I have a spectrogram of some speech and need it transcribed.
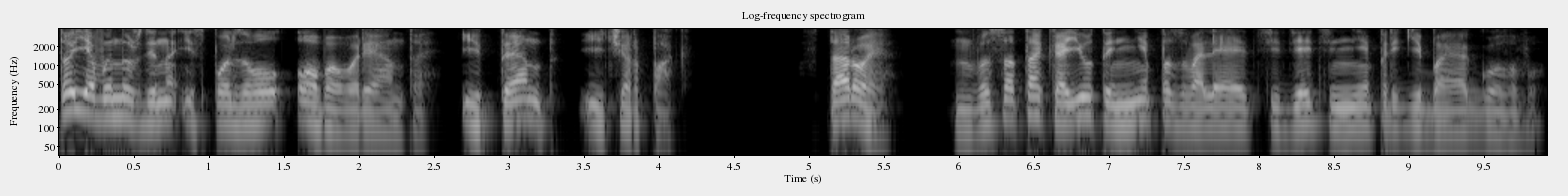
то я вынужденно использовал оба варианта — и тент, и черпак. Второе. Высота каюты не позволяет сидеть, не пригибая голову.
